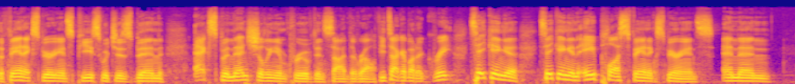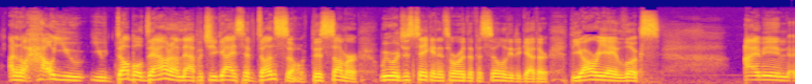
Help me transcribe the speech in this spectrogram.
the fan experience piece, which has been exponentially improved inside the Ralph. You talk about a great taking a taking an A plus fan experience and then I don't know how you you double down on that, but you guys have done so this summer. We were just taking a tour of the facility together. The REA looks, I mean,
